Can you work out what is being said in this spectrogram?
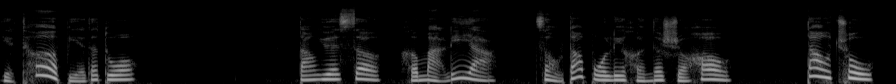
也特别的多。当约瑟和玛利亚走到伯利恒的时候，到处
